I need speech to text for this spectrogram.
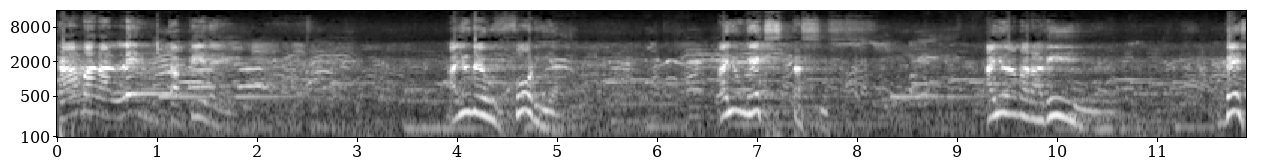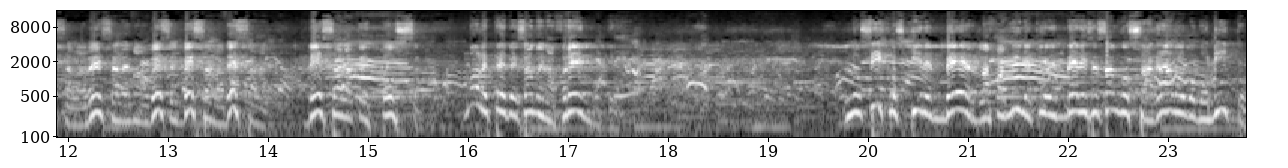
Cámara lenta pide. Hay una euforia. Hay un éxtasis. Hay una maravilla. Bésala, bésala, hermano. Bésala, bésala, bésala. Bésala a tu esposa. No le estés besando en la frente. Los hijos quieren ver, la familia quieren ver. Eso es algo sagrado, algo bonito.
